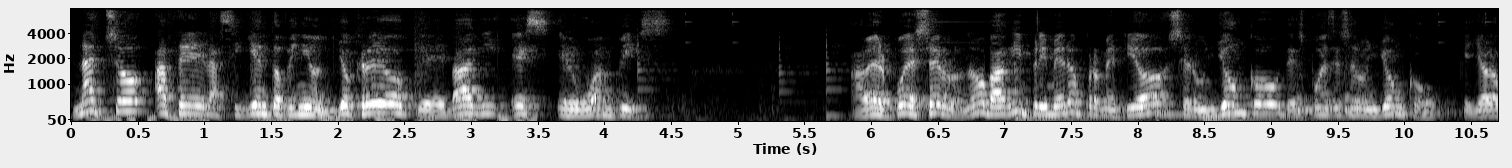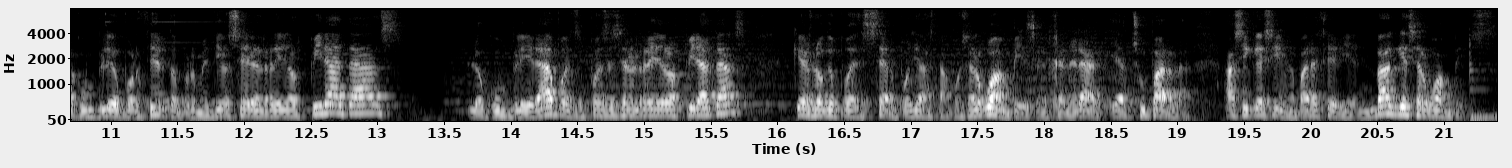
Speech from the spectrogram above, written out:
Nacho hace la siguiente opinión. Yo creo que Baggy es el One Piece. A ver, puede serlo, ¿no? Baggy primero prometió ser un Yonko, después de ser un Yonko, que ya lo cumplió, por cierto, prometió ser el rey de los piratas, lo cumplirá, pues después de ser el rey de los piratas, ¿qué es lo que puede ser? Pues ya está, pues el One Piece en general, y a chuparla. Así que sí, me parece bien. Baggy es el One Piece.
